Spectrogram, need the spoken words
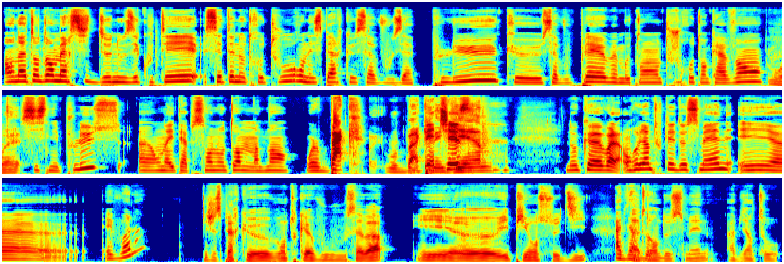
En attendant, merci de nous écouter. C'était notre tour. On espère que ça vous a plu, que ça vous plaît même autant, toujours autant qu'avant, Ouais. si ce n'est plus. Euh, on a été absent longtemps, mais maintenant, we're back. We're back Bitches. again. Donc euh, voilà, on revient toutes les deux semaines et, euh, et voilà. J'espère que, en tout cas, vous, ça va. Et, euh, et puis, on se dit À à bientôt. dans deux semaines. À bientôt.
